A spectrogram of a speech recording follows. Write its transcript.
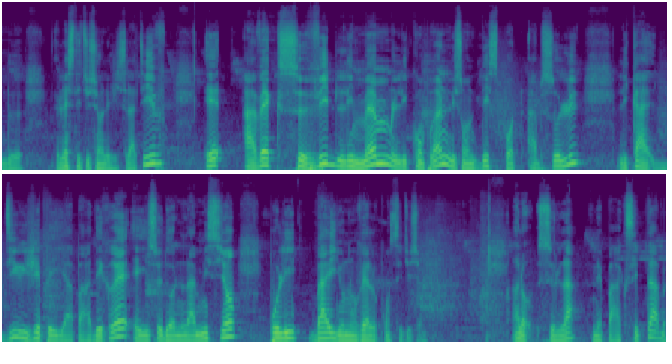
de l'institution législative et avec ce vide, lui-même, lui comprennent, ils sont despotes absolus, ils diriger le pays par décret et ils se donnent la mission pour lui bailler une nouvelle constitution. Alors, cela n'est pas acceptable.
